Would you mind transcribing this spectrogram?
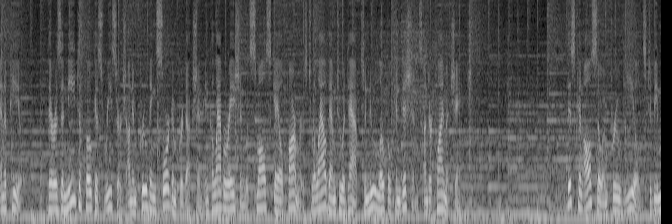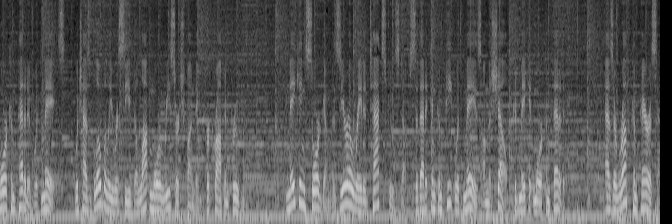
and appeal. There is a need to focus research on improving sorghum production in collaboration with small-scale farmers to allow them to adapt to new local conditions under climate change. This can also improve yields to be more competitive with maize, which has globally received a lot more research funding for crop improvement. Making sorghum a zero-rated tax foodstuff so that it can compete with maize on the shelf could make it more competitive. As a rough comparison,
